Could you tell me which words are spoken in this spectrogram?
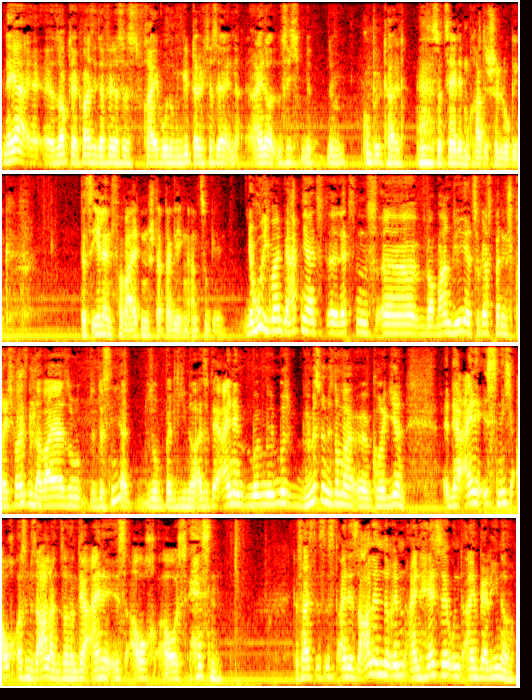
Naja, er, er sorgt ja quasi dafür, dass es freie Wohnungen gibt, dadurch, dass er in einer sich mit einem Kumpel teilt. Sozialdemokratische Logik. Das Elend verwalten, statt dagegen anzugehen. Ja gut, ich meine, wir hatten ja jetzt äh, letztens, äh, wa- waren wir ja zu Gast bei den Sprechweisen, da war ja so, das sind ja so Berliner. Also der eine, wir müssen uns nochmal äh, korrigieren, der eine ist nicht auch aus dem Saarland, sondern der eine ist auch aus Hessen. Das heißt, es ist eine Saarländerin, ein Hesse und ein Berliner.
